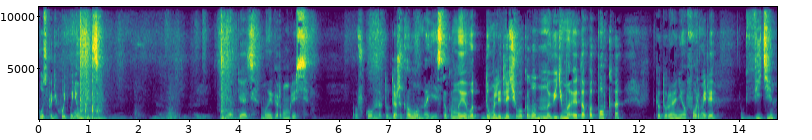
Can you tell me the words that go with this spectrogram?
господи, хоть бы не убиться. И опять мы вернулись в комнату. Даже колонна есть. Только мы вот думали, для чего колонна, но, видимо, это подпорка, которую они оформили в виде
